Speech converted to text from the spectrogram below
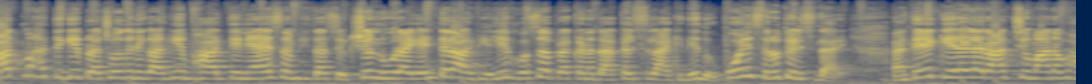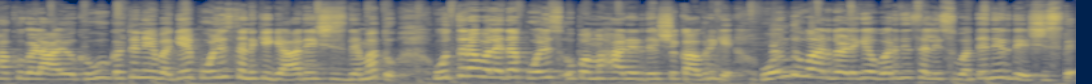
ಆತ್ಮಹತ್ಯೆಗೆ ಪ್ರಚೋದನೆಗಾಗಿ ಭಾರತೀಯ ನ್ಯಾಯ ಸಂಹಿತಾ ಸೆಕ್ಷನ್ ನೂರ ಎಂಟರ ಅಡಿಯಲ್ಲಿ ಹೊಸ ಪ್ರಕರಣ ದಾಖಲಿಸಲಾಗಿದೆ ಎಂದು ಪೊಲೀಸರು ತಿಳಿಸಿದ್ದಾರೆ. ಅಂತೆಯೇ ಕೇರಳ ರಾಜ್ಯ ಮಾನವ ಹಕ್ಕುಗಳ ಆಯೋಗವು ಘಟನೆ ಬಗ್ಗೆ ಪೊಲೀಸ್ ತನಿಖೆಗೆ ಆದೇಶಿಸಿದೆ ಮತ್ತು ಉತ್ತರ ವಲಯದ ಪೊಲೀಸ್ ಉಪಮಹಾನಿರ್ದೇಶಕ ಅವರಿಗೆ ಒಂದು ವಾರದೊಳಗೆ ವರದಿ ಸಲ್ಲಿಸುವಂತೆ ನಿರ್ದೇಶಿಸಿದೆ.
